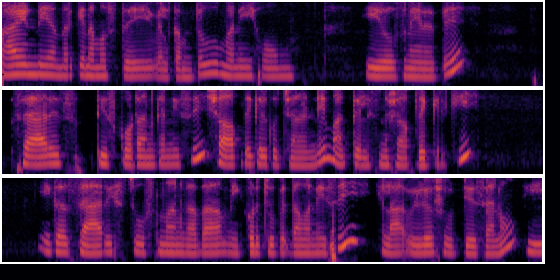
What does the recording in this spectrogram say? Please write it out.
హాయ్ అండి అందరికీ నమస్తే. Welcome to money home. ఈరోజు నేనైతే శారీస్ తీసుకోవడానికి అనేసి షాప్ దగ్గరికి వచ్చానండి మాకు తెలిసిన షాప్ దగ్గరికి. ఇక శారీస్ చూస్తున్నాను కదా మీకు కూడా చూపిద్దామనేసి ఇలా వీడియో షూట్ చేశాను. ఈ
